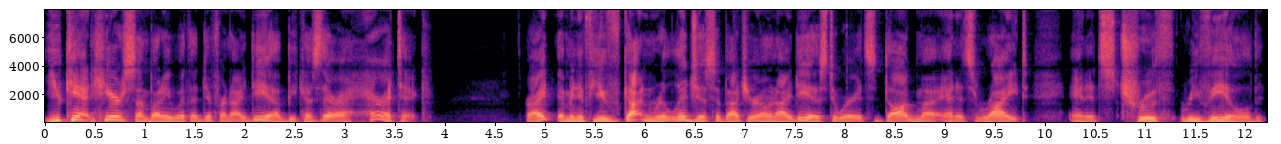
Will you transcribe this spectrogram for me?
you can't hear somebody with a different idea because they're a heretic right? I mean, if you've gotten religious about your own ideas to where it's dogma and it's right and it's truth revealed,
